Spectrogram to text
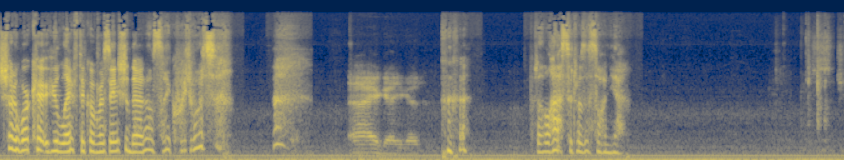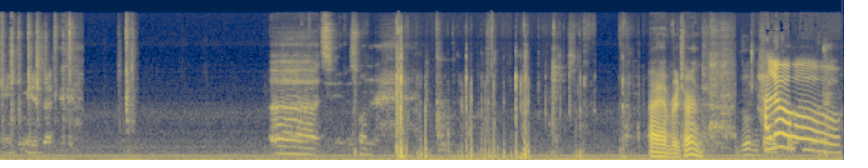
Trying to work out who left the conversation there, and I was like, wait, what? Ah, you're good. You're good. But alas, it was a Sonya. Just change the music. Uh, let's see this one. I have returned. Guten Hello.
